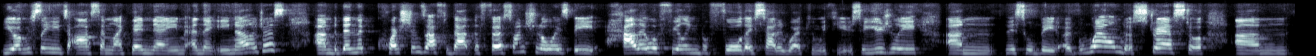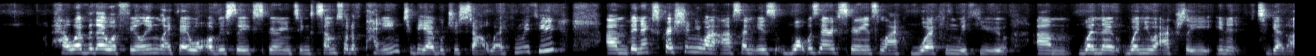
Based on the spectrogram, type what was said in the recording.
you obviously need to ask them like their name and their email address. Um, but then the questions after that, the first one should always be how they were feeling before they started working with you. So usually um, this will be overwhelmed or stressed or um, however they were feeling, like they were obviously experiencing some sort of pain to be able to start working with you. Um, the next question you want to ask them is, what was their experience like working with you um, when they when you were actually in it together?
